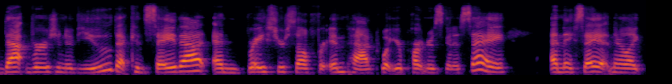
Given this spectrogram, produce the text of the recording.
that version of you that could say that and brace yourself for impact what your partner's going to say and they say it and they're like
